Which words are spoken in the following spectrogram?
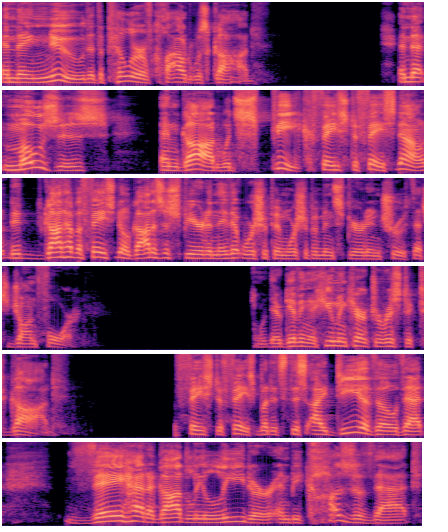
and they knew that the pillar of cloud was God, and that Moses and God would speak face to face. Now, did God have a face? No, God is a spirit, and they that worship him worship him in spirit and truth. That's John 4. They're giving a human characteristic to God, face to face. But it's this idea, though, that they had a godly leader, and because of that,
